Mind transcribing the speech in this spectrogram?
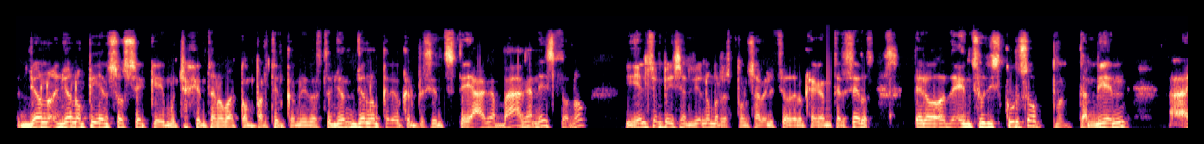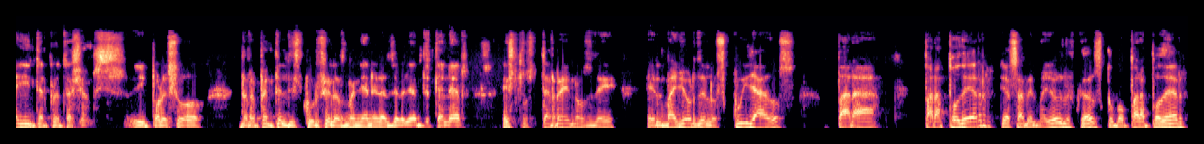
yo no, yo no pienso, sé que mucha gente no va a compartir conmigo esto, yo, yo no creo que el presidente esté, haga, hagan esto, ¿no? Y él siempre dice, yo no me responsabilizo de lo que hagan terceros, pero en su discurso pues, también hay interpretaciones y por eso de repente el discurso y las mañaneras deberían de tener estos terrenos de el mayor de los cuidados para, para poder, ya sabe, el mayor de los cuidados como para poder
